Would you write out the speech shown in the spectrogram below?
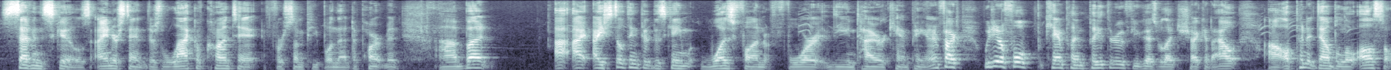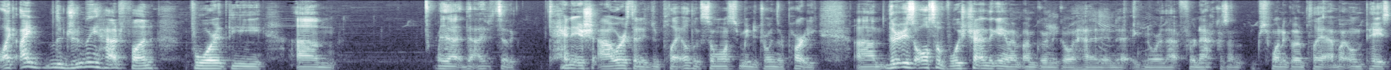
seven skills. I understand there's lack of content for some people in that department, uh, but I, I still think that this game was fun for the entire campaign. In fact, we did a full campaign playthrough if you guys would like to check it out. Uh, I'll pin it down below also. Like, I legitimately had fun for the, um, uh, the, 10-ish hours that I did play. Oh, look, someone wants me to join their party. Um, there is also voice chat in the game. I'm, I'm going to go ahead and uh, ignore that for now because I just want to go and play it at my own pace.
